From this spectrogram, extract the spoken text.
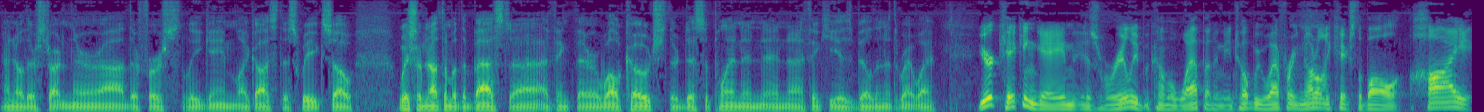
I know they're starting their uh, their first league game like us this week, so wish them nothing but the best. Uh, I think they're well coached, they're disciplined, and, and I think he is building it the right way. Your kicking game has really become a weapon. I mean, Toby Weffering not only kicks the ball high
